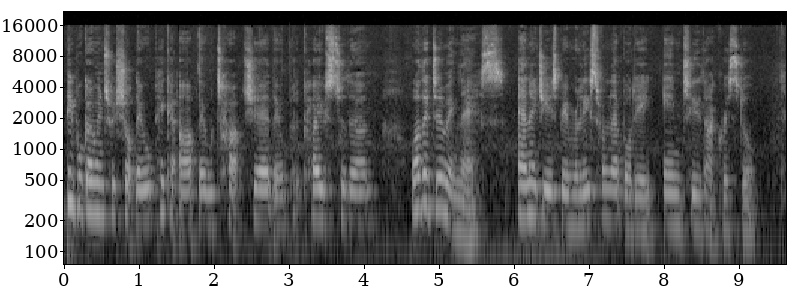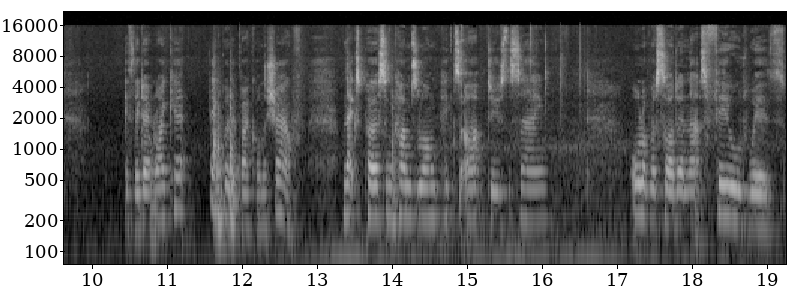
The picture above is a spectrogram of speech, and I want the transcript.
people go into a shop, they will pick it up, they will touch it, they will put it close to them. While they're doing this, energy is being released from their body into that crystal. If they don't like it, they put it back on the shelf. Next person comes along, picks it up, does the same. All of a sudden, that's filled with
